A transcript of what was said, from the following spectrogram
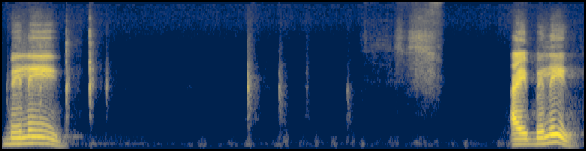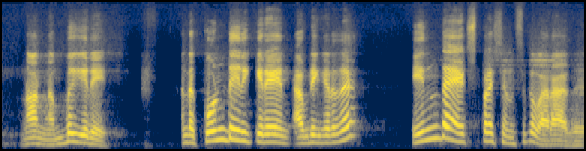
பிலீவ் ஐ பிலீவ் நான் நம்புகிறேன். அந்த கொண்டு இருக்கிறேன் அப்படிங்கிறது இந்த எக்ஸ்பிரஷன்ஸுக்கு வராது.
